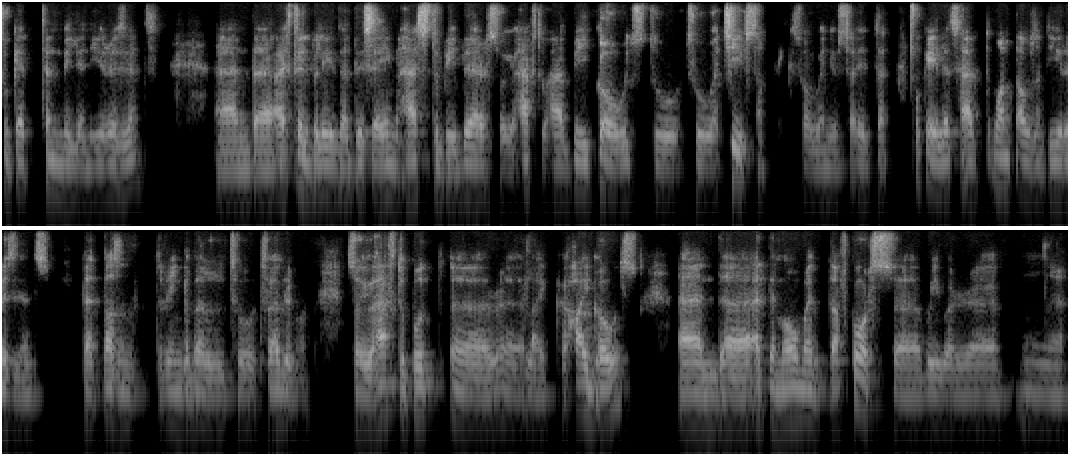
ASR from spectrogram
to get 10 million e-residents. And I still believe that this aim has to be there. So you have to have big goals to to achieve something. So when you say that, okay, let's have 1,000 e-residents that doesn't ring a bell to, to everyone. So you have to put uh, uh, like high goals. And uh, at the moment, of course, uh, we were, uh, mm,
